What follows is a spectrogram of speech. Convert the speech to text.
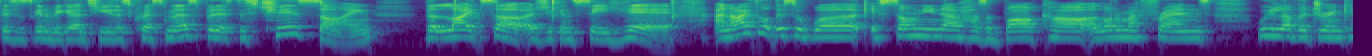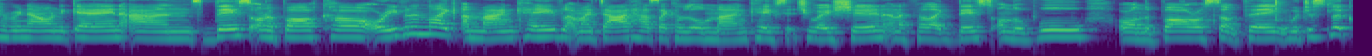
this is gonna be going to you this Christmas, but it's this cheers sign that lights up as you can see here. And I thought this would work if someone you know has a bar car. A lot of my friends, we love a drink every now and again and this on a bar car or even in like a man cave, like my dad has like a little man cave situation and I feel like this on the wall or on the bar or something would just look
